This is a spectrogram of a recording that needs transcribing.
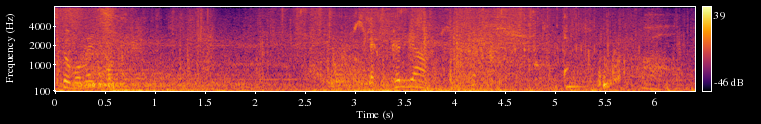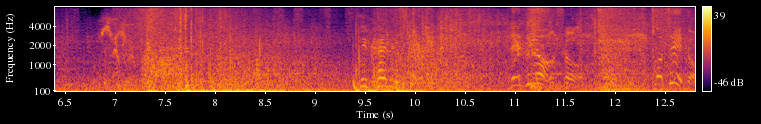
Arresto momento! Expelliarmus! Difendo! Levioso! Protego!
